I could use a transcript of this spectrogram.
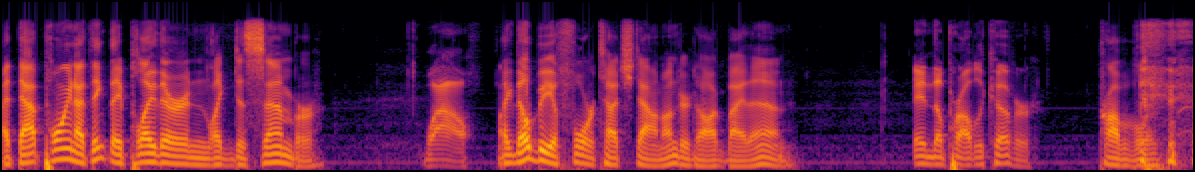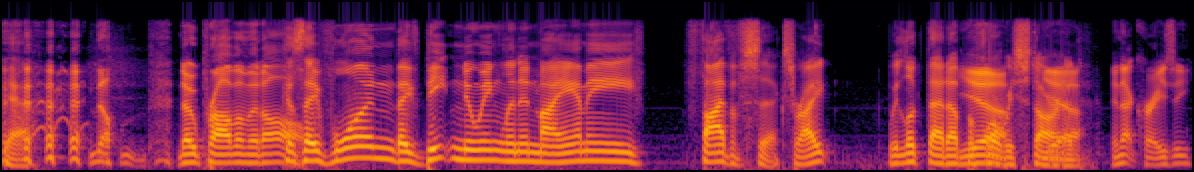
At that point, I think they play there in like December. Wow. Like they'll be a four touchdown underdog by then. And they'll probably cover. Probably. Yeah. no, no problem at all. Because they've won, they've beaten New England in Miami five of six, right? We looked that up yeah, before we started. Yeah. Isn't that crazy?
